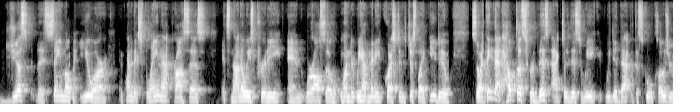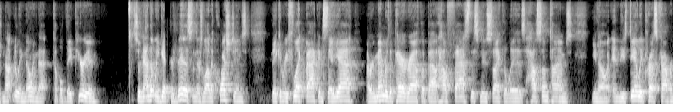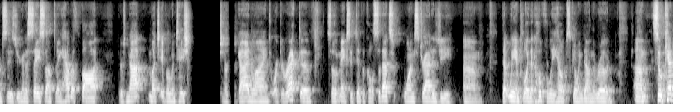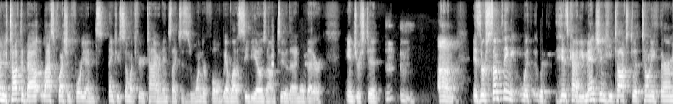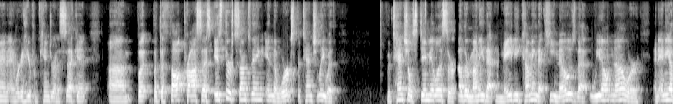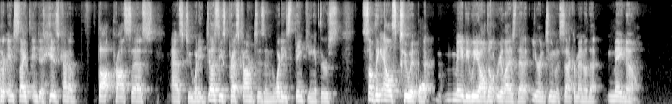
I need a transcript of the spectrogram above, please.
just the same moment you are and kind of explain that process. It's not always pretty. And we're also wonder, we have many questions just like you do. So I think that helped us for this actually this week. We did that with the school closures, not really knowing that couple day period. So now that we get to this and there's a lot of questions, they can reflect back and say, yeah, I remember the paragraph about how fast this news cycle is, how sometimes, you know, in these daily press conferences, you're going to say something, have a thought. There's not much implementation or guidelines or directive, so it makes it difficult. So that's one strategy um, that we employ that hopefully helps going down the road. Um, so Kevin, you talked about last question for you, and thank you so much for your time and insights. This is wonderful. We have a lot of CBOs on too that I know that are interested. Um, is there something with with his kind of? You mentioned he talks to Tony Thurmond, and we're going to hear from Kendra in a second. Um, but but the thought process is there something in the works potentially with potential stimulus or other money that may be coming that he knows that we don't know, or and any other insights into his kind of thought process as to when he does these press conferences and what he's thinking. If there's something else to it that maybe we all don't realize that you're in tune with Sacramento that may know.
